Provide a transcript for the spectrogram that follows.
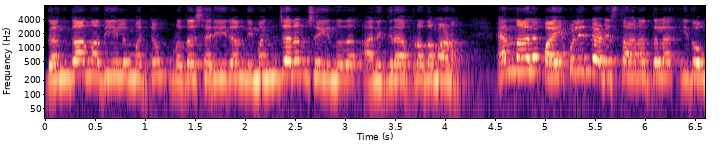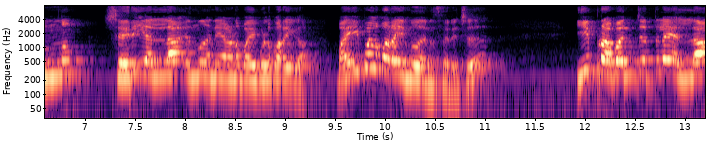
ഗംഗാ നദിയിലും മറ്റും മൃതശരീരം നിമഞ്ജനം ചെയ്യുന്നത് അനുഗ്രഹപ്രദമാണ്. എന്നാൽ ബൈബിളിന്റെ അടിസ്ഥാനത്തിൽ ഇതൊന്നും ശരിയല്ല എന്ന് തന്നെയാണ് ബൈബിൾ പറയുക. ബൈബിൾ പറയുന്നതനുസരിച്ച് ഈ പ്രപഞ്ചത്തിലെ എല്ലാ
